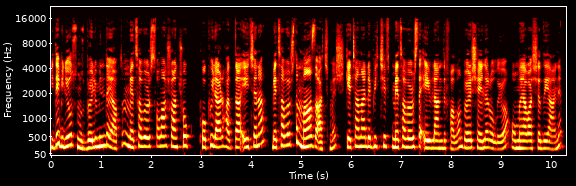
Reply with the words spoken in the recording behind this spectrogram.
Bir de biliyorsunuz bölümünü de yaptım. Metaverse falan şu an çok popüler. Hatta H&M Metaverse'de mağaza açmış. Geçenlerde bir çift Metaverse'de evlendi falan. Böyle şeyler oluyor. Olmaya başladı yani.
